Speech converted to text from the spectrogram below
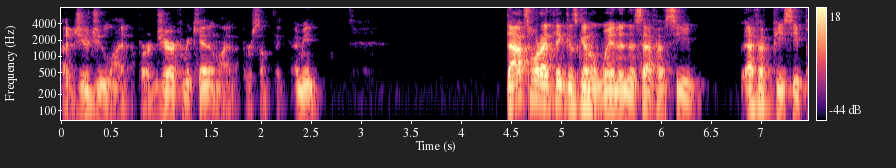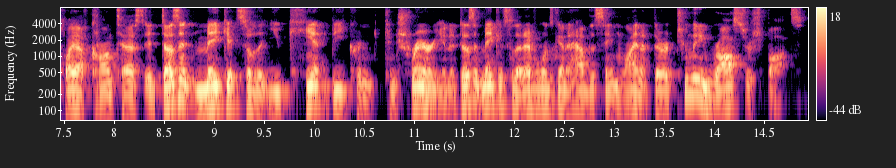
a Juju lineup or a Jerick McKinnon lineup or something. I mean, that's what I think is going to win in this FFC FFPC playoff contest, it doesn't make it so that you can't be contrarian. It doesn't make it so that everyone's going to have the same lineup. There are too many roster spots.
